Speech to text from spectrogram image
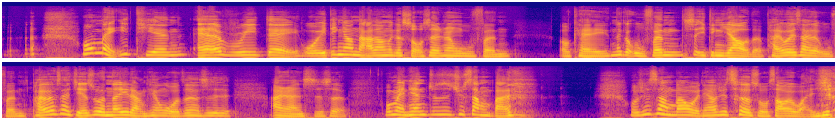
我每一天 every day 我一定要拿到那个首胜任务分，OK，那个五分是一定要的，排位赛的五分，排位赛结束的那一两天，我真的是黯然失色。我每天就是去上班。我去上班，我一定要去厕所稍微玩一下。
